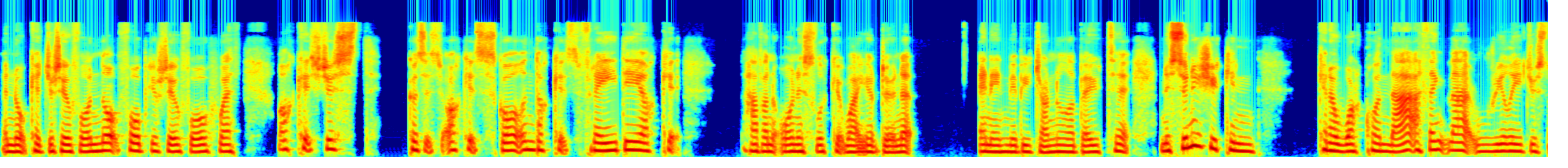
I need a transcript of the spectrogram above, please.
and not kid yourself on, not fob yourself off with, oh, it's just because it's, oh, it's Scotland, oh, it's Friday, oh, it... have an honest look at why you're doing it and then maybe journal about it. And as soon as you can kind of work on that, I think that really just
